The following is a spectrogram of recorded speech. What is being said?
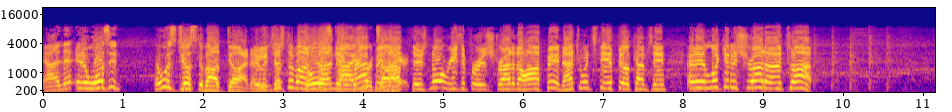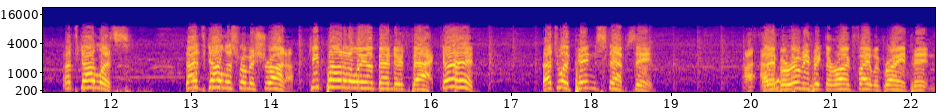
Yeah, and, that- and it wasn't. It was just about done. I it mean, was just about done. They're guys wrapping up. There's no reason for Estrada to hop in. That's when Stanfield comes in, and then look at Estrada on top. That's gutless. That's gutless from Estrada. Keep pounding away on Pender's back. Go ahead. That's when Pinton steps in. I, And then Berube picked the wrong fight with Brian Pinton.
